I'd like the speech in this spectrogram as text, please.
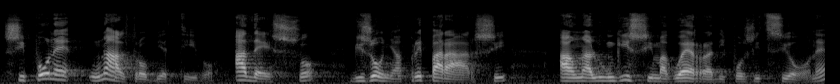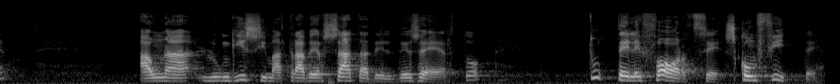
si pone un altro obiettivo. Adesso bisogna prepararsi a una lunghissima guerra di posizione, a una lunghissima traversata del deserto, tutte le forze sconfitte,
